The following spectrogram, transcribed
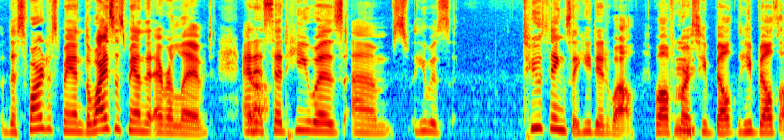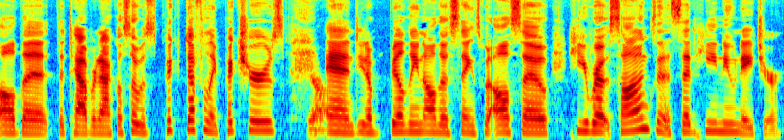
the smartest man, the wisest man that ever lived, and it said he was um, he was two things that he did well. Well, of mm. course, he built he built all the the tabernacle, so it was pic- definitely pictures and you know building all those things. But also he wrote songs, and it said he knew nature.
